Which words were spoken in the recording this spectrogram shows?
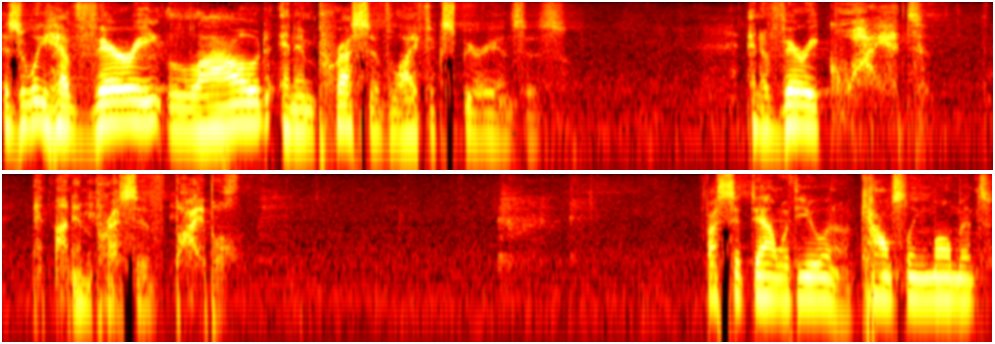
is we have very loud and impressive life experiences and a very quiet and unimpressive Bible. If I sit down with you in a counseling moment,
